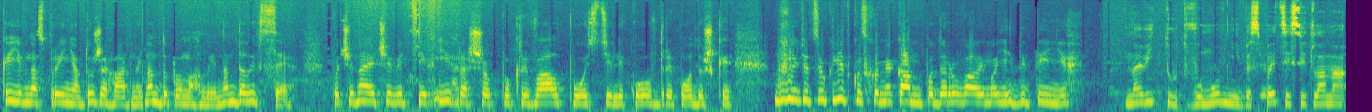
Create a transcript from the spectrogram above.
Київ нас прийняв дуже гарно. Нам допомогли, нам дали все. Починаючи від цих іграшок, покривал, постілі, ковдри, подушки. Навіть цю клітку з хомяками подарували моїй дитині. Навіть тут, в умовній безпеці, Світлана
